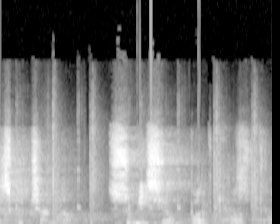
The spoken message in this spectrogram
Escuchando Sumisión Podcast.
